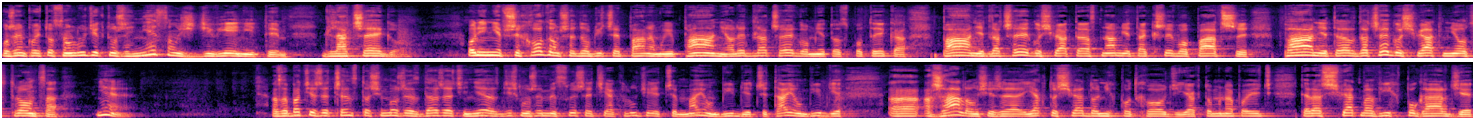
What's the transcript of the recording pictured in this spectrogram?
Możemy powiedzieć, to są ludzie, którzy nie są zdziwieni tym, dlaczego. Oni nie przychodzą przed oblicze Pana, mówią, Panie, ale dlaczego mnie to spotyka? Panie, dlaczego świat teraz na mnie tak krzywo patrzy? Panie, teraz dlaczego świat mnie odtrąca? Nie. A zobaczcie, że często się może zdarzać i nieraz gdzieś możemy słyszeć, jak ludzie czy mają Biblię, czytają Biblię, a, a żalą się, że jak to świat do nich podchodzi, jak to można powiedzieć, teraz świat ma w ich pogardzie,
